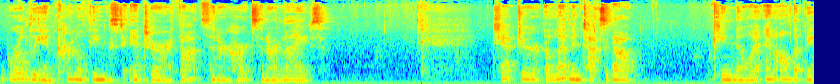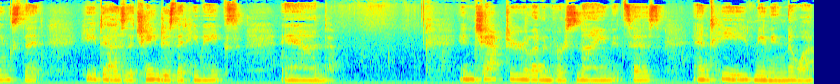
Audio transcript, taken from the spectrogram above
worldly and carnal things to enter our thoughts and our hearts and our lives. Chapter 11 talks about King Noah and all the things that he does, the changes that he makes. And in chapter 11, verse 9, it says, And he, meaning Noah,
